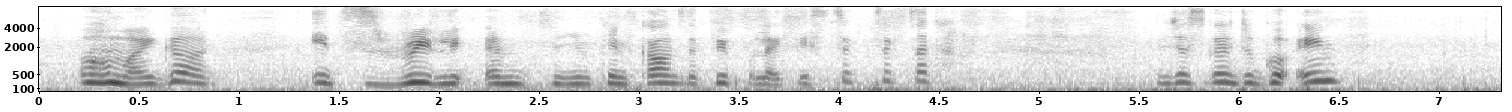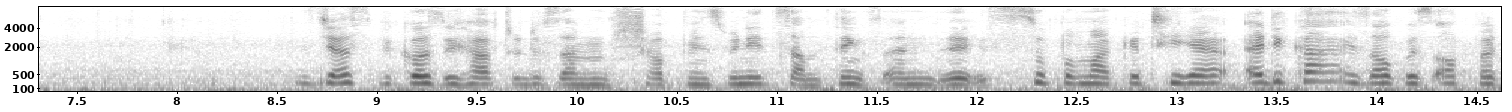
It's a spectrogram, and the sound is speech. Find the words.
oh my god, it's really empty. You can count the people like this. Tick, tick, tick. I'm just going to go in just because we have to do some shoppings. We need some things. And the supermarket here Edeka is always open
